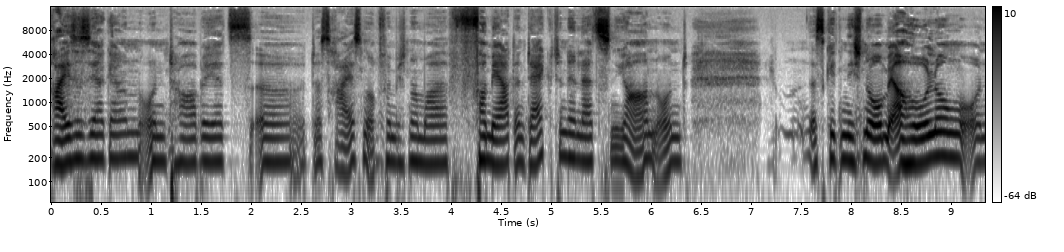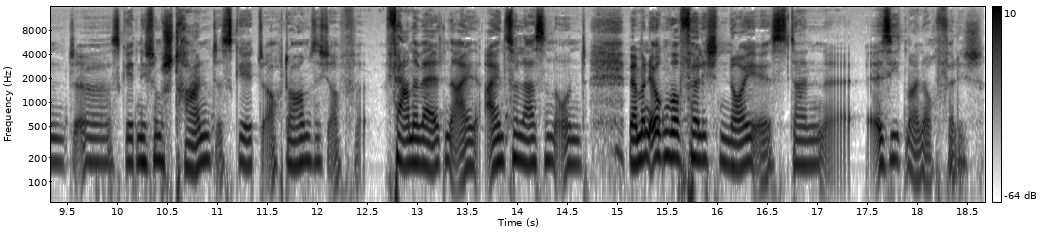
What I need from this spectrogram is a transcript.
reise sehr gern und habe jetzt äh, das Reisen auch für mich nochmal vermehrt entdeckt in den letzten Jahren. Und es geht nicht nur um Erholung und äh, es geht nicht um Strand, es geht auch darum, sich auf ferne Welten ein, einzulassen. Und wenn man irgendwo völlig neu ist, dann äh, sieht man auch völlig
